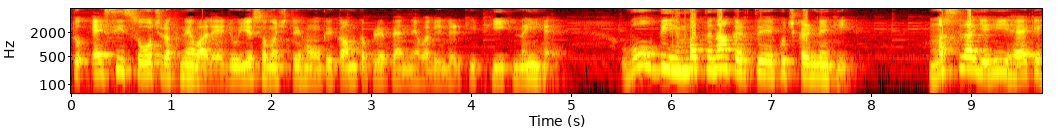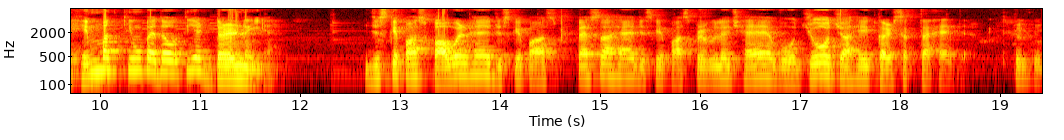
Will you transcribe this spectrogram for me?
تو ایسی سوچ رکھنے والے جو یہ سمجھتے ہوں کہ کم کپڑے پہننے والی لڑکی ٹھیک نہیں ہے وہ بھی ہمت نہ کرتے کچھ کرنے کی۔ مسئلہ یہی ہے کہ ہمت کیوں پیدا ہوتی ہے؟ ڈر نہیں ہے۔ جس کے پاس پاور ہے جس کے پاس پیسہ ہے جس کے پاس پریولیج ہے وہ جو چاہے کر سکتا ہے۔ بالکل۔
